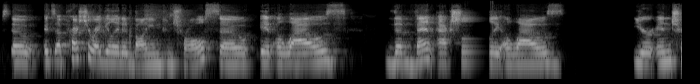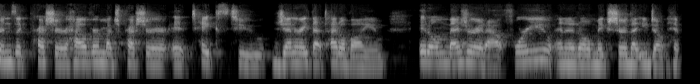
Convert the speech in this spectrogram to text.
So it's a pressure regulated volume control. So it allows the vent actually allows your intrinsic pressure, however much pressure it takes to generate that tidal volume, it'll measure it out for you and it'll make sure that you don't hit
